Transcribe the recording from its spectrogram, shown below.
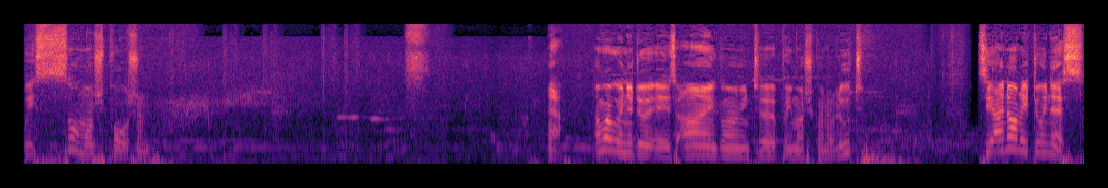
With so much potion. Now, and what we're going to do is I'm going to pretty much to loot. See, I normally doing this.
